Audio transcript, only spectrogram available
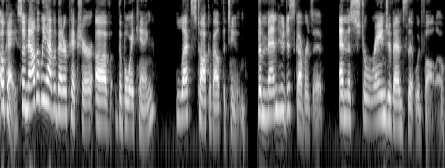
Okay, so now that we have a better picture of the Boy King, let's talk about the tomb, the men who discovers it, and the strange events that would follow.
